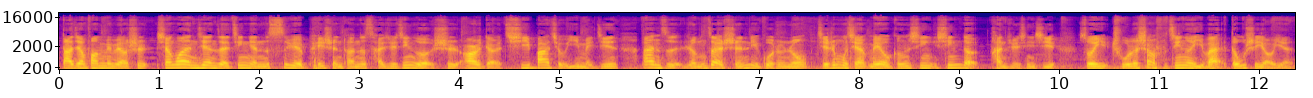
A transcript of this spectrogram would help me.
大疆方面表示，相关案件在今年的四月陪审团的裁决金额是二点七八九亿美金，案子仍在审理过程中，截至目前没有更新新的判决信息，所以除了上述金额以外都是谣言。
